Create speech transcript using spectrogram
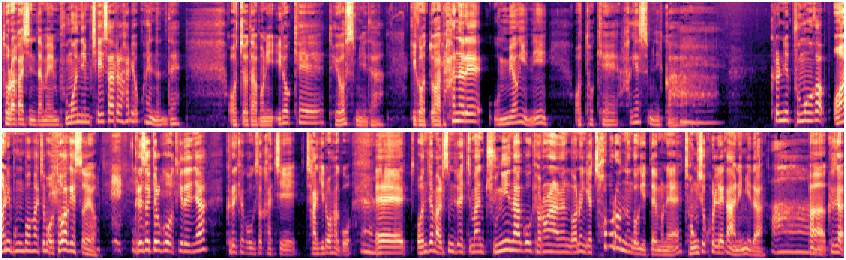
돌아가신 다음엔 부모님 제사를 하려고 했는데 어쩌다 보니 이렇게 되었습니다. 이것 또한 하늘의 운명이니 어떻게 하겠습니까? 그러니 부모가 어안이 벙벙하지면 어떡하겠어요. 그래서 결국 어떻게 되냐? 그렇게 거기서 같이 자기로 하고 에, 언제 말씀드렸지만 중인하고 결혼하는 거는 이게 첩을 얻는 거기 때문에 정식 혼례가 아닙니다. 아. 아, 그래서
